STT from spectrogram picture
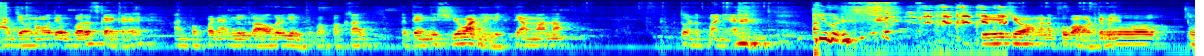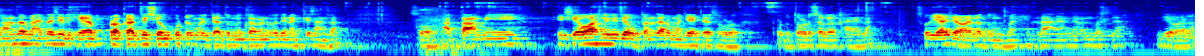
आज जेवणामध्ये बरंच काय काय आहे. आणि पप्पाने आणलेलं गावाकडे गेले पप्पा काल. तर त्यांनी शेव आणलेली. ते आम्हाला तोंडात पाणी आहे. ते शेव आम्हाला खूप आवडते. म्हणजे तो- तुम्हाला जर माहीत असेल ह्या प्रकारचे शेव कुठे मिळतात तुम्ही कमेंटमध्ये नक्की सांगा. सो आता आम्ही हे शेव असले की जेवताना जरा मजा येते थोडं. थोडं थोडं सगळं खायला. सो या जेवायला तुम्ही पण इकडं आनंद येऊन बसल्या. जेवायला.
